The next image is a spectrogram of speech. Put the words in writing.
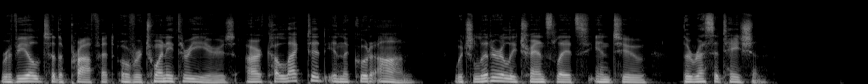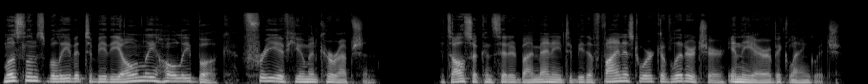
revealed to the prophet over 23 years, are collected in the Quran, which literally translates into the recitation. Muslims believe it to be the only holy book free of human corruption. It's also considered by many to be the finest work of literature in the Arabic language.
